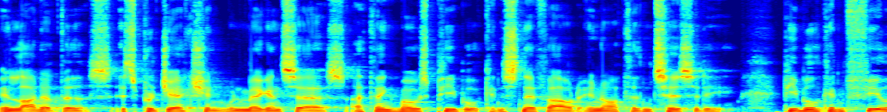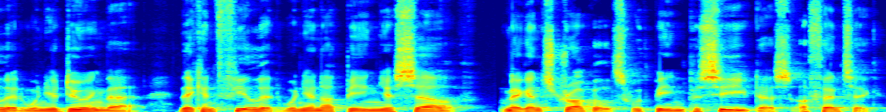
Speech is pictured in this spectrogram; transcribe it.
In light of this, it's projection when Meghan says, I think most people can sniff out inauthenticity. People can feel it when you're doing that. They can feel it when you're not being yourself. Meghan struggles with being perceived as authentic,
